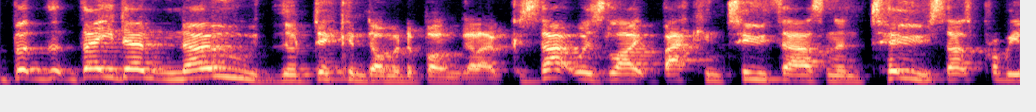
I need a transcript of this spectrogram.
but th- they don't know the Dick and Dom in da Bungalow because that was like back in two thousand and two. So that's probably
